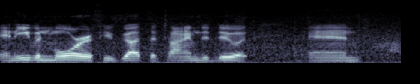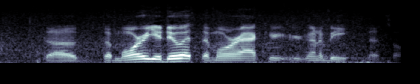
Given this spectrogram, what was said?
and even more if you've got the time to do it. And the the more you do it, the more accurate you're going to be. That's all.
